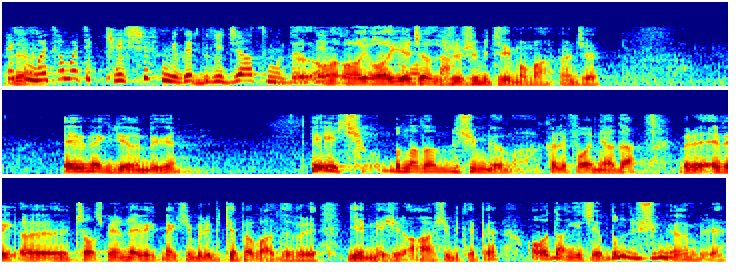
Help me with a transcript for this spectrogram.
Peki Evet. matematik keşif midir, icat mıdır Ona, ona, ona olsam. Şu, şu bitireyim ama önce. Evime gidiyorum bir gün. Hiç bunlardan düşünmüyorum. Kaliforniya'da böyle eve e, çalışma yerine eve gitmek için böyle bir tepe vardı. Böyle yemyeşil ağaçlı bir tepe. Oradan geçecek. Bunu düşünmüyorum bile.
